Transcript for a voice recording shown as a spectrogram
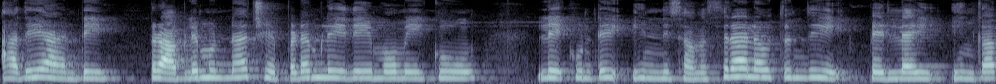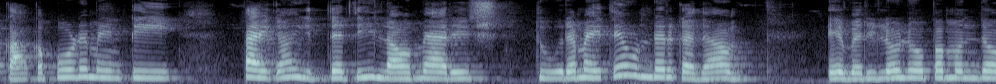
అదే ఆంటీ ప్రాబ్లం ఉన్నా చెప్పడం లేదేమో మీకు. లేకుంటే ఇన్ని సంవత్సరాలు అవుతుంది పెళ్ళై ఇంకా కాకపోవడం ఏంటి? పైగా ఇద్దరిది లవ్ మ్యారేజ్ దూరం అయితే ఉండరు కదా. ఎవరిలో లోపముందో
